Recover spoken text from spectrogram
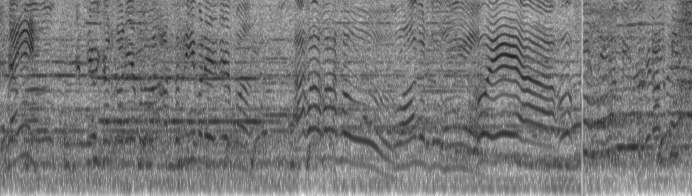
ਨਹੀਂ ਜਿੱਥੇ ਉਹ ਛੱਡਦਾ ਨਹੀਂ ਆਪਾਂ। ਅੰਦਰ ਨਹੀਂ ਵੜੇ ਜੇ ਆਪਾਂ। ਆਹੋ ਹੋ ਹੋ ਵਾਹ ਗੁਰਦੁਆਰਾ ਓਏ ਆ ਉਹ ਜਿਹੜਾ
